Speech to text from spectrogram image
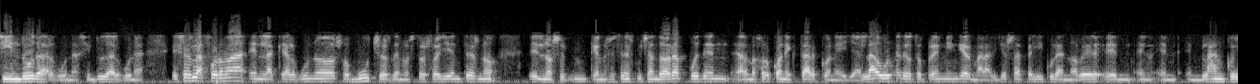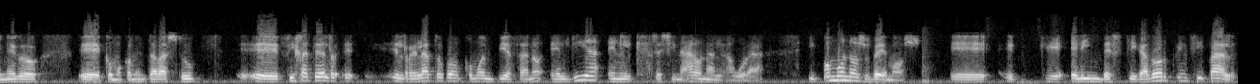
Sin duda alguna, sin duda alguna. Esa es la forma en la que algunos o muchos de nuestros oyentes, ¿no? que nos estén escuchando ahora, pueden a lo mejor conectar con ella. Laura de Otto Preminger, maravillosa película en, en, en, blanco y negro, eh, como comentabas tú. Eh, fíjate el, el relato cómo, empieza, ¿no? El día en el que asesinaron a Laura y cómo nos vemos eh, eh, que el investigador principal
